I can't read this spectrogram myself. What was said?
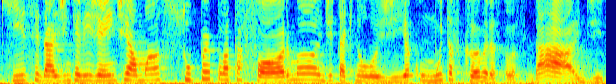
que Cidade Inteligente é uma super plataforma de tecnologia com muitas câmeras pela cidade,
